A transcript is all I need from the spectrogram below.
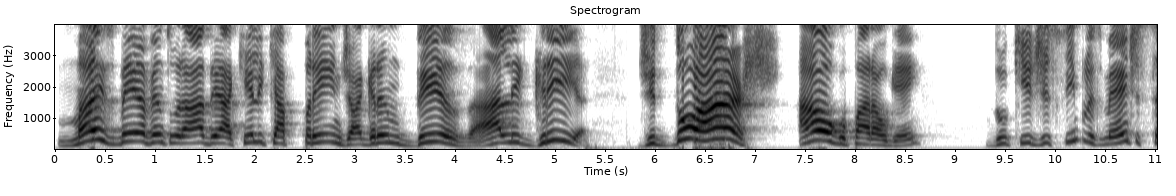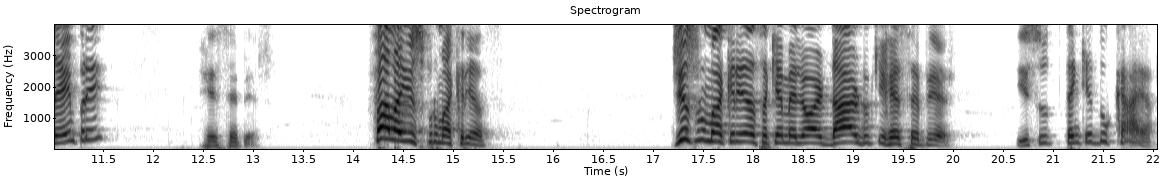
mais bem-aventurado é aquele que aprende a grandeza, a alegria de doar algo para alguém, do que de simplesmente sempre receber. Fala isso para uma criança. Diz para uma criança que é melhor dar do que receber. Isso tem que educar ela.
